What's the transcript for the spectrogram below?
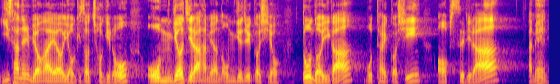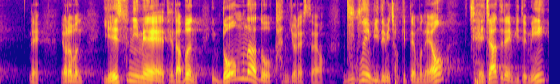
이 산을 명하여 여기서 저기로 옮겨지라 하면 옮겨질 것이요 또 너희가 못할 것이 없으리라 아멘. 네, 여러분 예수님의 대답은 너무나도 간결했어요. 누구의 믿음이 적기 때문에요? 제자들의 믿음이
